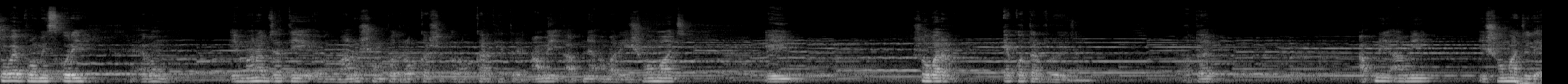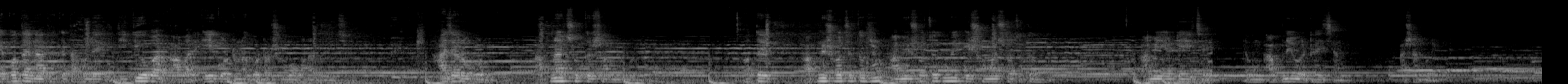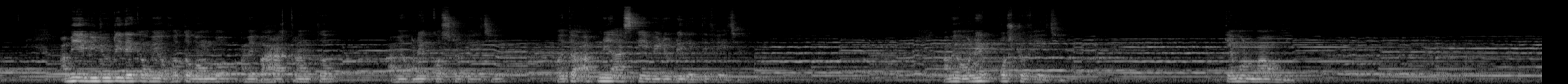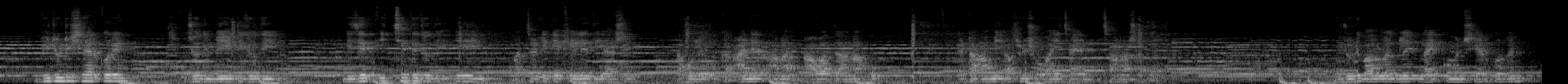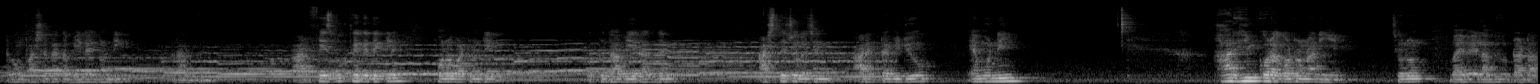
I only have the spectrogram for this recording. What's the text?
সবাই প্রমিস করি এবং এই মানব জাতি এবং মানব সম্পদ রক্ষার রক্ষার ক্ষেত্রে আমি, আপনি, আমার এই সমাজ এই সবার একতার প্রয়োজন। অতএব আপনি, আমি এই সমাজ যদি একতায় না থাকে, তাহলে দ্বিতীয়বার আবার এই ঘটনা ঘটার সম্ভাবনা রয়েছে। হাজারো ঘটবে আপনার চোখের সামনে ঘটবে অতএব আপনি সচেতন হন আমি সচেতন এই সমাজ সচেতন হন আমি এটাই চাই এবং আপনিও এটাই চান, আশা করি। আমি এই ভিডিওটি দেখে আমি হতভম্ব, আমি বারাক্রান্ত আমি অনেক কষ্ট পেয়েছি। হয়তো আপনি আজকে এই ভিডিওটি দেখতে পেয়েছেন। আমি অনেক কষ্ট পেয়েছি। কেমন মা উনি? ভিডিওটি শেয়ার করে যদি মেয়েটি যদি নিজের ইচ্ছেতে যদি এই বাচ্চাটিকে ফেলে দিয়ে আসে, তাহলে ওকে আইনের আনা আওয়াতে আনা হোক। এটা আমি আপনি সবাই চাই, চান আশা করি। ভিডিওটি ভালো লাগলে লাইক, কমেন্ট, শেয়ার করবেন এবং পাশে থাকা বেল আইকনটি রাখবেন। আর ফেসবুক থেকে দেখলে ফলো বাটনটি একটু দাবিয়ে রাখবেন। আসতে চলেছেন আরেকটা ভিডিও এমনই হার হিম করা ঘটনা নিয়ে। চলুন bye bye love you tata.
